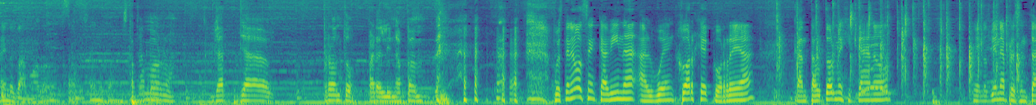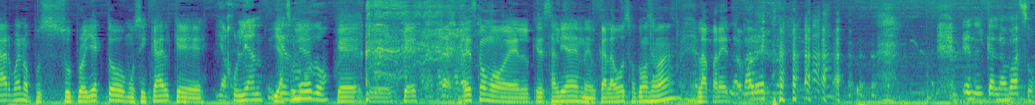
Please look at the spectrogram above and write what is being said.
Ahí nos vamos, ¿no? Estamos, ahí nos vamos. Está morro. Ya, ya pronto para el INAPAM. pues tenemos en cabina al buen Jorge Correa, cantautor mexicano, que nos viene a presentar, bueno, pues su proyecto musical que... Y a Julián, y a que es mudo. Que, que- que es, es como el que salía en el calabozo, ¿cómo se llama? La pared. La pared. en el calabazo.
